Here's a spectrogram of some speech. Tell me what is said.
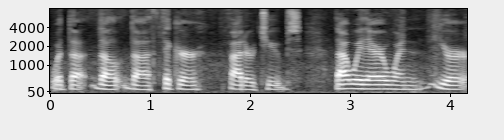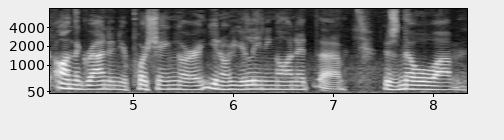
with the, the, the thicker, fatter tubes. That way, there, when you're on the ground and you're pushing, or you know you're leaning on it, uh, there's no um,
